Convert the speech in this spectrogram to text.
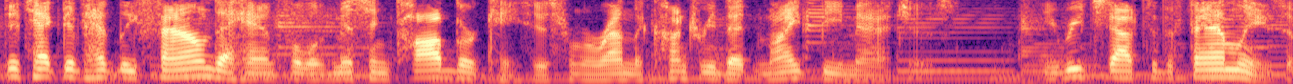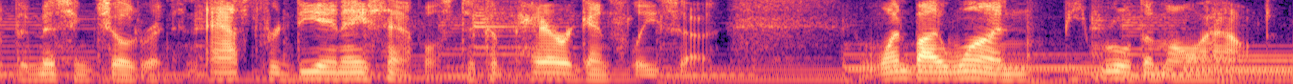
Detective Headley found a handful of missing toddler cases from around the country that might be matches. He reached out to the families of the missing children and asked for DNA samples to compare against Lisa. One by one, he ruled them all out.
